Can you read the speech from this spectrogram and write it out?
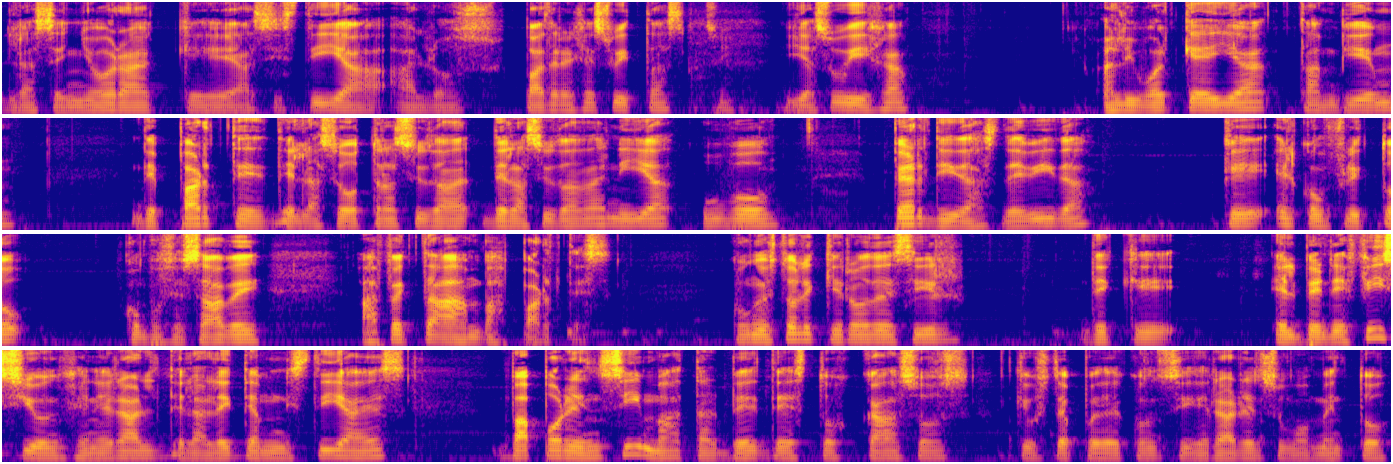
la señora que asistía a los padres jesuitas y a su hija, al igual que ella, también de parte de las otras ciudad, de la ciudadanía hubo pérdidas de vida que el conflicto, como se sabe, afecta a ambas partes. Con esto le quiero decir de que el beneficio en general de la ley de amnistía es va por encima tal vez de estos casos que usted puede considerar en su momento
